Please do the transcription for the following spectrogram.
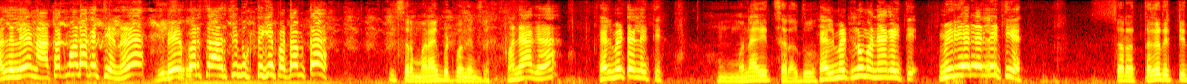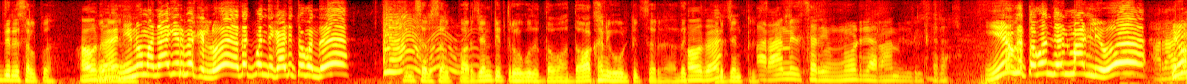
ಅಲ್ಲಿ ನಾಟಕ ಮಾಡಾಕತ್ತೇನು ಪೇಪರ್ ಆರ್ ಸಿ ಬುಕ್ ತೆಗಿ ಪಟ ಪಟ ಇಲ್ಲ ಸರ್ ಮನ್ಯಾಗ ಬಿಟ್ಟು ಬಂದೇನ್ರಿ. ಮನ್ಯಾಗ ಹೆಲ್ಮೆಟ್ ಎಲ್ಲೈತಿ? ಮನ್ಯಾಗ ಐತಿ ಸರ್ ಅದು. ಹೆಲ್ಮೆಟ್ನು ಮನ್ಯಾಗ ಐತಿ. ಮಿರಿಯರ್ ಎಲ್ಲೈತಿ? ಸರ್ ಅದು ತೆಗೆದಿಟ್ಟಿದ್ದೀರಿ ಸ್ವಲ್ಪ. ಹೌದಾ? ನೀನು ಮನ್ಯಾಗ ಇರ್ಬೇಕಿಲ್ವ? ಅದಕ್ಕೆ ಬಂದಿ ಗಾಡಿ ತಗೊಂಡು? ಇಲ್ಲ ಸರ್ ಸ್ವಲ್ಪ ಅರ್ಜೆಂಟ್ ಇತ್ತು ಹೋಗುದು ದವಾ ದವಾಖಾನಿಗೆ ಹೋಗ್ಬಿಟ್ಟಿತ್ತು ಸರ್. ಅದಕ್ಕೆ ಹೌದಾ? ಅರ್ಜೆಂಟ್ ರೀ. ಆರಾಮಿಲ್ಲ ಸರ್ ಹಿಂಗೆ ನೋಡ್ರಿ ಆರಾಮಿಲ್ರಿ ಸರ್. ಇವಾಗ ತಗೊಂಡ್ ಏನ್ ಮಾಡ್ಲಿ ನೀವು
